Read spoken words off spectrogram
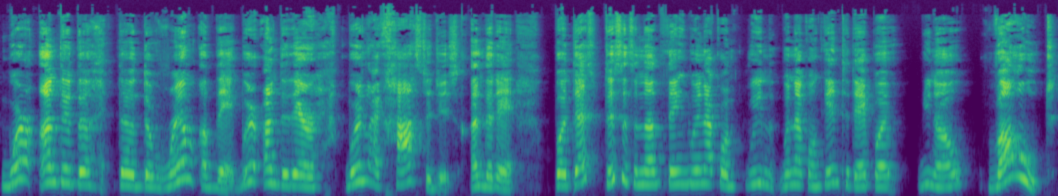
we're under the the the rim of that. We're under their we're like hostages under that. But that's this is another thing we're not going we we're not going to get into that. But you know, vote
